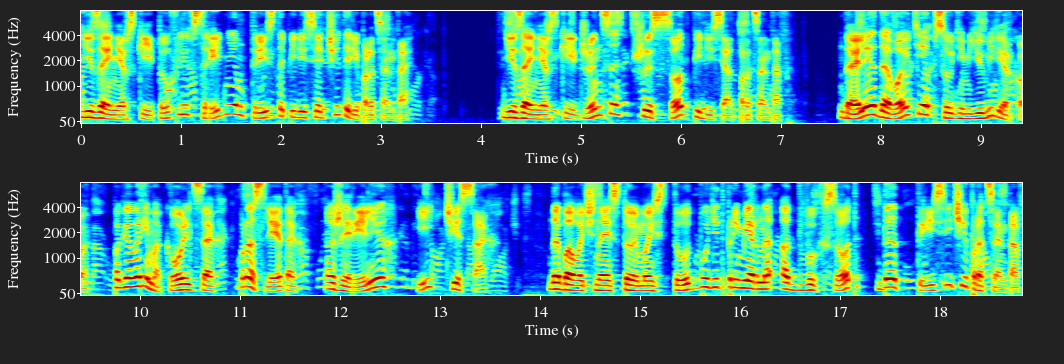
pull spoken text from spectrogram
Дизайнерские туфли в среднем 354%. Дизайнерские джинсы 650%. Далее давайте обсудим ювелирку. Поговорим о кольцах, браслетах, ожерельях и часах. Добавочная стоимость тут будет примерно от 200 до 1000%.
